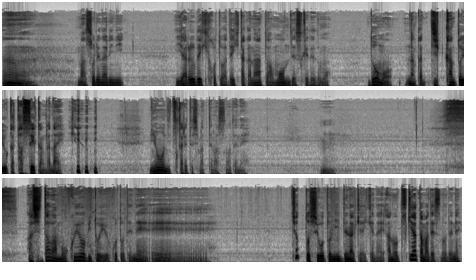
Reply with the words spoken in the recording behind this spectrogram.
うん。まあそれなりにやるべきことはできたかなとは思うんですけれども。どうもなんか実感というか達成感がない。妙に疲れてしまってますのでね。うん。明日は木曜日ということでね、えー、ちょっと仕事に出なきゃいけない。あの月頭ですのでね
